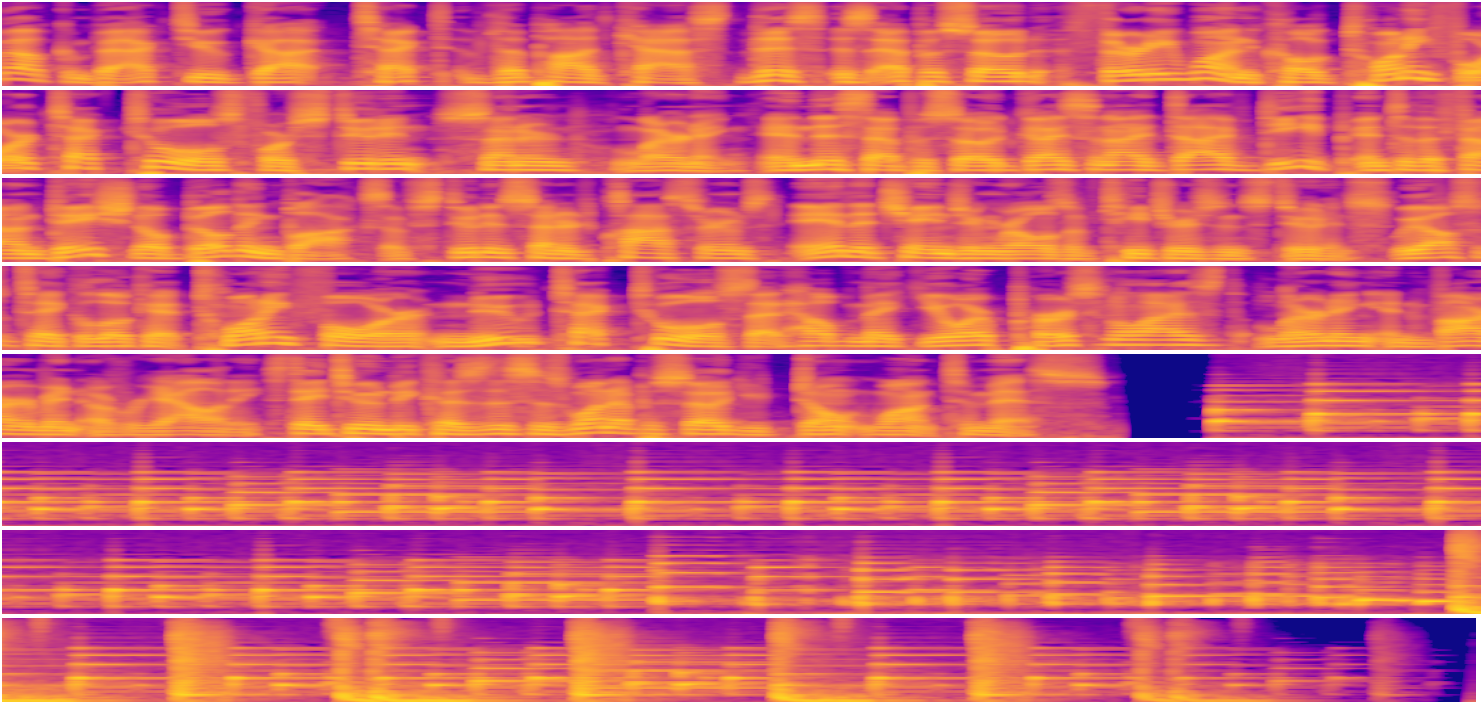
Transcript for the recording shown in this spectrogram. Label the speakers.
Speaker 1: Welcome back to Got Tech, the podcast. This is episode 31 called 24 Tech Tools for Student Centered Learning. In this episode, Geis and I dive deep into the foundational building blocks of student centered classrooms and the changing roles of teachers and students. We also take a look at 24 new tech tools that help make your personalized learning environment a reality. Stay tuned because this is one episode you don't want to miss.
